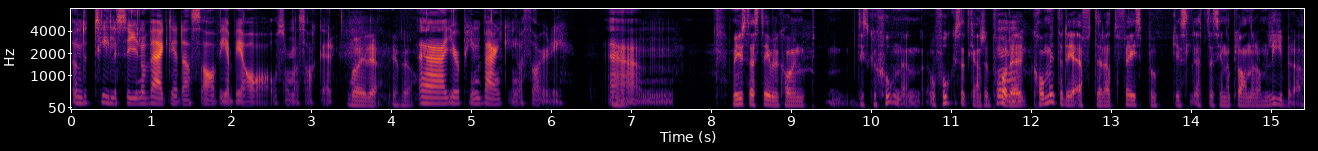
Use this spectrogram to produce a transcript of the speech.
under tillsyn och vägledas av EBA och sådana saker. Vad är det? EBA? Eh, European Banking Authority. Mm. Um, men just det stablecoin-diskussionen och fokuset kanske på mm. det, kom inte det efter att Facebook släppte sina planer om Libra?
